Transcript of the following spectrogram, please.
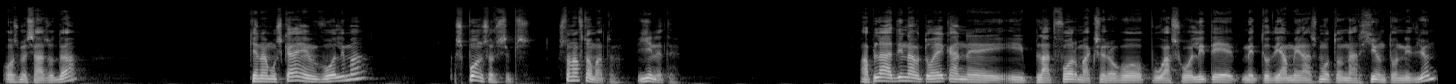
ως μεσάζοντα και να μου σκάει εμβόλυμα sponsorships στον αυτόματο. Γίνεται. Απλά αντί να το έκανε η πλατφόρμα ξέρω εγώ, που ασχολείται με το διαμοιρασμό των αρχείων των ίδιων,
